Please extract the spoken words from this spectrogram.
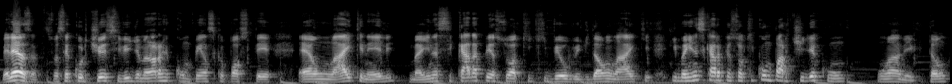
Beleza? Se você curtiu esse vídeo, a melhor recompensa que eu posso ter é um like nele. Imagina se cada pessoa aqui que vê o vídeo dá um like. Imagina se cada pessoa aqui compartilha com um amigo. Então,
